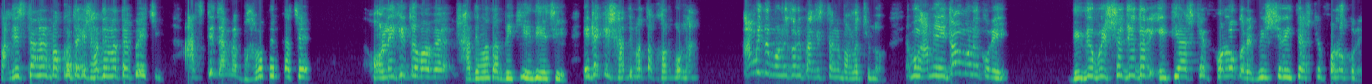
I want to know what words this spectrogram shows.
পাকিস্তানের পক্ষ থেকে স্বাধীনতা পেয়েছি। আজকে যে আমরা ভারতের কাছে অলিখিত ভাবে স্বাধীনতা বিকিয়ে দিয়েছি, এটা কি স্বাধীনতা খর্ব না? আমি তো মনে করি পাকিস্তান ভালো ছিল, এবং আমি এটাও মনে করি দ্বিতীয় বিশ্বযুদ্ধের ইতিহাসকে ফলো করে, বিশ্বের ইতিহাসকে ফলো করে।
